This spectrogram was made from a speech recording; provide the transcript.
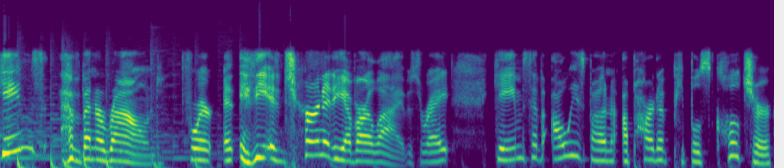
Games have been around for the eternity of our lives, right? Games have always been a part of people's culture,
